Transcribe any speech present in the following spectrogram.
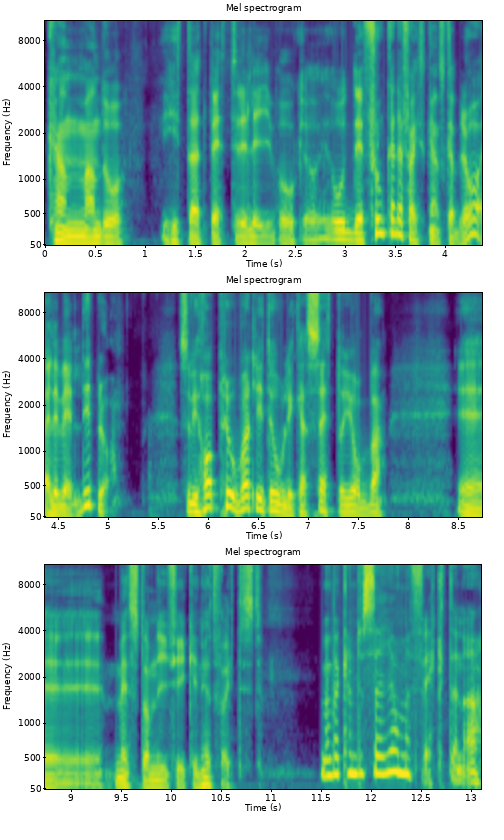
kan man då hitta ett bättre liv. Och, och det funkade faktiskt ganska bra, eller väldigt bra. Så vi har provat lite olika sätt att jobba. Eh, mest av nyfikenhet faktiskt. Men vad kan du säga om effekterna?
